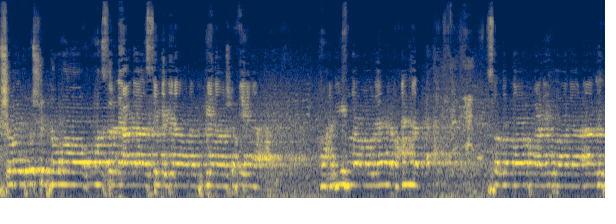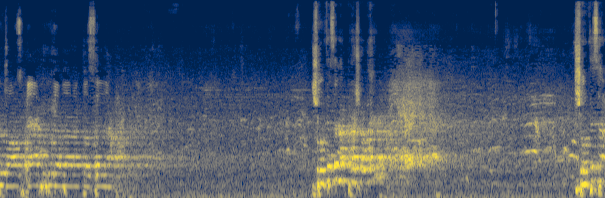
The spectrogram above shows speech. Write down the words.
شهد رشد اللهم صل على سيدنا ونبينا وشفيعنا وحبيبنا مولانا محمد صلى الله عليه وعلى اله واصحابه وبارك وسلم শুনতেছেন আপনারা সবাই শুনতেছেন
